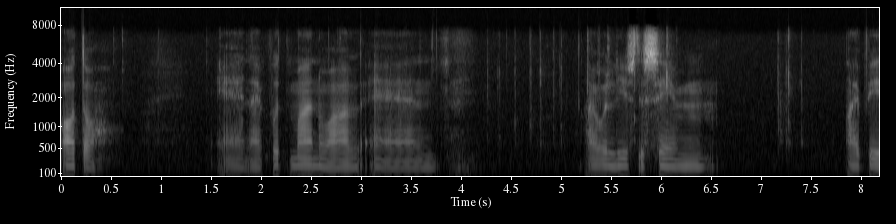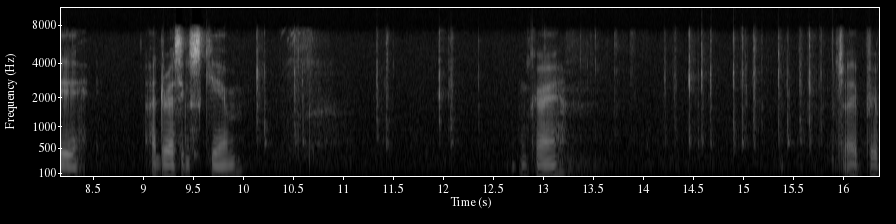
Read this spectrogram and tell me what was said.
auto. And I put manual and I will use the same IP addressing scheme okay. So if you're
